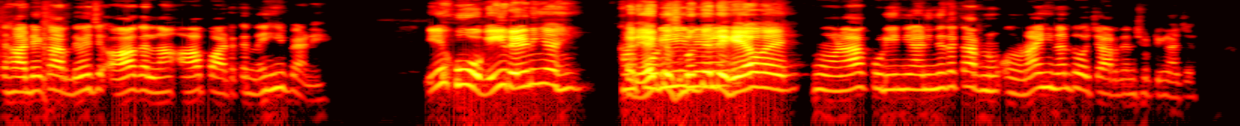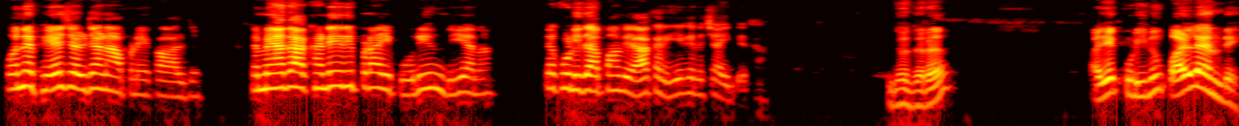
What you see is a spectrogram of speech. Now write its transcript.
ਤੇ ਸਾਡੇ ਘਰ ਦੇ ਵਿੱਚ ਆ ਗੱਲਾਂ ਆ ਪਾਟਕ ਨਹੀਂ ਪੈਣੇ। ਇਹ ਹੋ ਗਈ ਰਹਿਣੀਆਂ ਸੀ ਹੁਣ ਖਰਿਆ ਕੁੜੀ ਕਿਸਮਤ ਤੇ ਨੇ- ਲਿਖਿਆ ਵਾ ਇਹ? ਹੁਣ ਆ ਕੁੜੀ ਨਿਆਣੀ ਨੇ ਤਾਂ ਘਰ ਨੂੰ ਆਉਣਾ ਹੀ ਨਾ ਦੋ ਚਾਰ ਦਿਨ ਛੁੱਟੀਆਂ 'ਚ। ਉਹਨੇ ਫੇਰ ਚਲ ਜਾਣਾ ਆਪਣੇ ਕਾਲਜ। ਤੇ ਮੈਂ ਤਾਂ ਆਖਣ ਡਈ ਇਹਦੀ ਪੜ੍ਹਾਈ ਪੂਰੀ ਹੁੰਦੀ ਆ ਨਾ ਤੇ ਕੁੜੀ ਦਾ ਆਪਾਂ ਵਿਆਹ ਕਰੀਏ ਕਿਤੇ ਚਾਹੀਦੇ ਤਾਂ। ਦੁਦਰ ਅਜੇ ਕੁੜੀ ਨੂੰ ਪੜ ਲੈਣ ਦੇ।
